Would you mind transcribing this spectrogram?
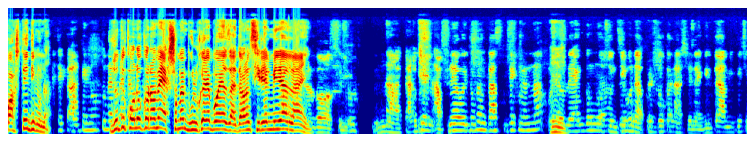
বসতেই দিব না। যদি কোনো ক্রমে একসময় ভুল করে বয়ে যায় তখন সিরিয়াল মিরিয়াল নাই। না কালকে আপনি ওই দোকান কাজ দেখলেন না। একদম নতুন জীবনে আপনার দোকান আসে না। কিন্তু আমি কিছু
